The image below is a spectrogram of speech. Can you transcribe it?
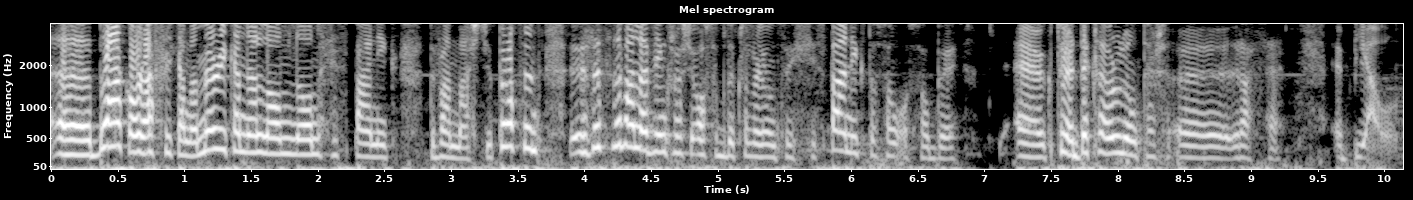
E, Black or African American alone, non-Hispanic 12%. Zdecydowana większość osób deklarujących Hispanic to są osoby, e, które deklarują też rasę białą.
